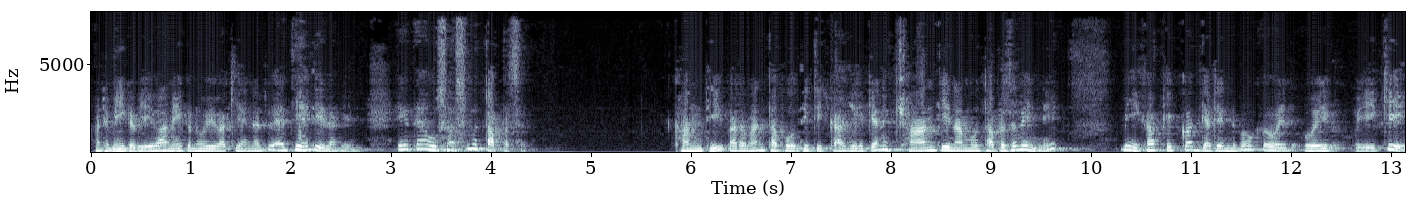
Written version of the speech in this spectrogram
මට මේක වේවා මේක නොවේවා කියන්නේ නැතුව ඇති හැටිය දකින්න. ඒක තමයි උසස්ම තපස. කාන්ති පරමන් තපෝති ටිකා කියලා කියන්නේ ශාන්තිය නම් තපස වෙන්නේ මේ එකක් එක්කවත් ගැටෙන්න බෑ. ඔය ඔය ඔය එකේ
